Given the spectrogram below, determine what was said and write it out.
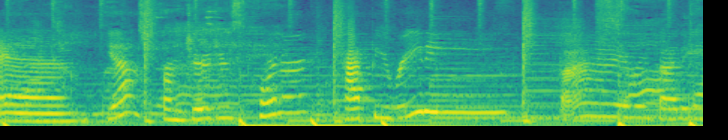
And yeah, from JoJo's Corner, happy reading. Bye, everybody.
